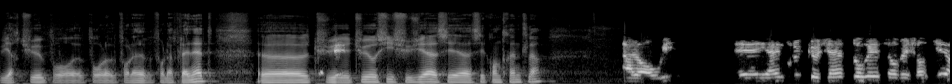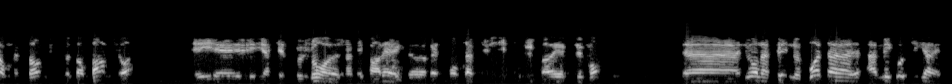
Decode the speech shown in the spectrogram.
vertueux pour pour pour la pour la planète, tu es tu es aussi sujet à ces à ces contraintes là. Alors oui, il y a un truc que j'ai instauré sur mes chantiers en même temps, puisque t'en parles, tu vois. Et il y a quelques jours, j'en ai parlé avec le responsable du site où je travaille actuellement. nous, on a fait une boîte à, à mégots de cigarettes.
